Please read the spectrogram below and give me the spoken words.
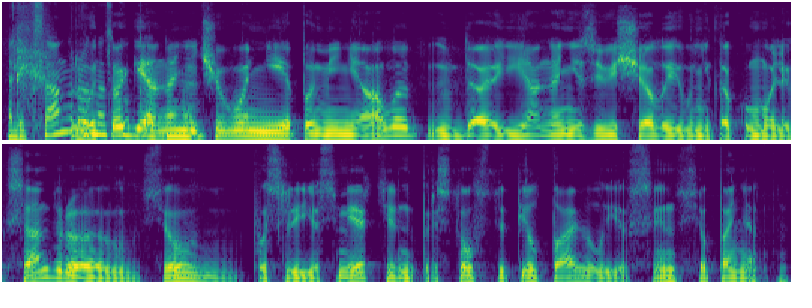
Александру, в итоге она ничего не поменяла, да, и она не завещала его никакому Александру. А все после ее смерти на престол вступил Павел, ее сын, все понятно.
